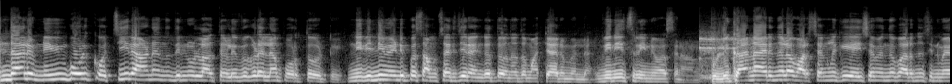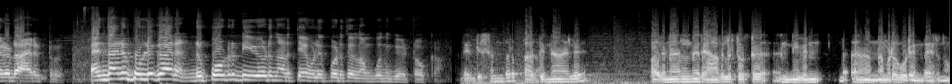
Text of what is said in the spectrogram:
എന്തായാലും നിവിൻ പോളി കൊച്ചിയിലാണ് എന്നതിനുള്ള തെളിവുകളെല്ലാം പുറത്തുവിട്ട് നിവിന് വേണ്ടി ഇപ്പൊ സംസാരിച്ച് രംഗത്ത് വന്നത് മറ്റാരുമല്ല വിനീത് ശ്രീനിവാസനാണ്. പുള്ളിക്കാരനായിരുന്നല്ലോ വർഷങ്ങൾക്ക് ശേഷം എന്ന് പറഞ്ഞ സിനിമയുടെ ഡയറക്ടർ എന്തായാലും പുള്ളിക്കാരൻ റിപ്പോർട്ടർ ടിവിയോട് നടത്തിയ വെളിപ്പെടുത്തൽ നമുക്കൊന്ന് കേട്ടോക്കാം. ഡിസംബർ പതിനാല് പതിനാലിന് രാവിലെ തൊട്ട് നിവിൻ നമ്മുടെ കൂടെ ഉണ്ടായിരുന്നു.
